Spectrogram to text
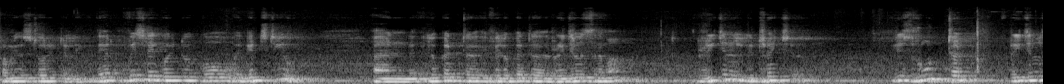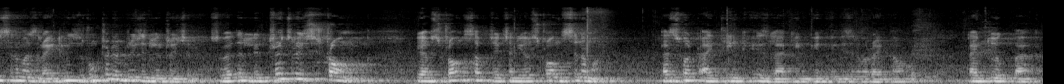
from your storytelling. They're obviously going to go against you. And look at uh, if you look at uh, regional cinema, regional literature, it is rooted regional cinema's writing is rooted in regional literature. So where the literature is strong, you have strong subjects and you have strong cinema. That's what I think is lacking in Hindi cinema right now. Time to look back.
